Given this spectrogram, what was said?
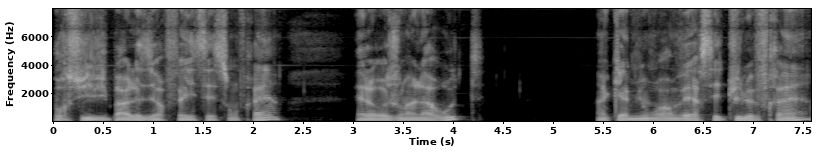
Poursuivie par Leatherface et son frère, elle rejoint la route. Un camion renverse et tue le frère,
